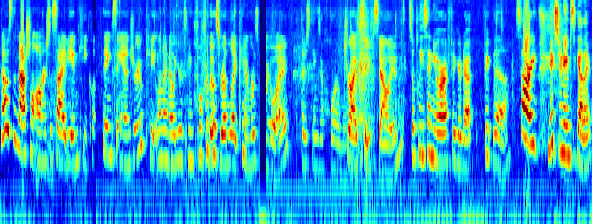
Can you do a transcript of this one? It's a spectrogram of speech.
That was the National Honor Society and Key Club. Thanks, Andrew. Caitlin, I know you're thankful for those red light cameras going away. Those things are horrible. Drive safe, Stallions. So please, Senora, figured out. Fig- ugh. sorry, mix your names together.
